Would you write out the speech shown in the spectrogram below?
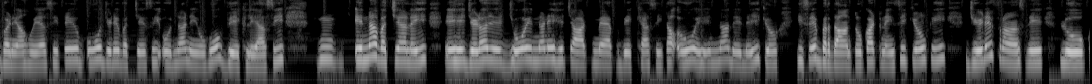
ਬਣਿਆ ਹੋਇਆ ਸੀ ਤੇ ਉਹ ਜਿਹੜੇ ਬੱਚੇ ਸੀ ਉਹਨਾਂ ਨੇ ਉਹ ਵੇਖ ਲਿਆ ਸੀ। ਇਹਨਾਂ ਬੱਚਿਆਂ ਲਈ ਇਹ ਜਿਹੜਾ ਜੋ ਇਹਨਾਂ ਨੇ ਇਹ ਚਾਰਟ ਮੈਪ ਵੇਖਿਆ ਸੀ ਤਾਂ ਉਹ ਇਹਨਾਂ ਦੇ ਲਈ ਕਿਉਂ, ਕਿਸੇ ਬਰਦਾਨ ਤੋਂ ਘੱਟ ਨਹੀਂ ਸੀ ਕਿਉਂਕਿ ਜਿਹੜੇ ਫਰਾਂਸ ਦੇ ਲੋਕ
